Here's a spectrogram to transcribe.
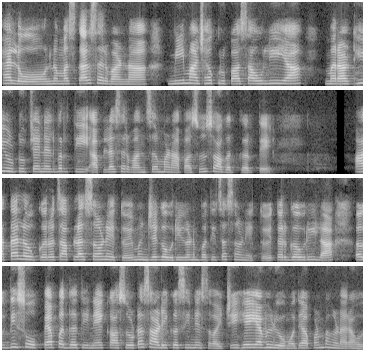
हॅलो नमस्कार सर्वांना. मी माझ्या कृपा सावली या मराठी यूट्यूब चॅनलवरती आपल्या सर्वांचं मनापासून स्वागत करते. आता लवकरच आपला सण येतोय म्हणजे गौरी गणपतीचा सण येतोय. तर गौरीला अगदी सोप्या पद्धतीने कासोटा साडी कशी नेसवायची हे या व्हिडिओमध्ये आपण बघणार आहोत.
